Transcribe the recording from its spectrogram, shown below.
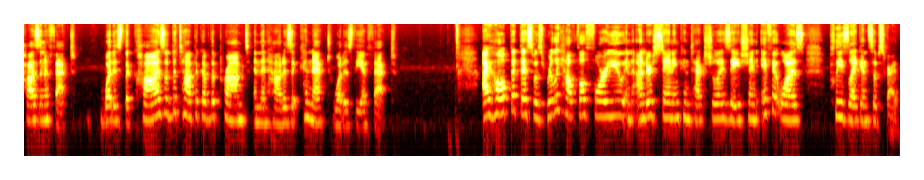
cause and effect. What is the cause of the topic of the prompt and then how does it connect? What is the effect? I hope that this was really helpful for you in understanding contextualization. If it was, please like and subscribe.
